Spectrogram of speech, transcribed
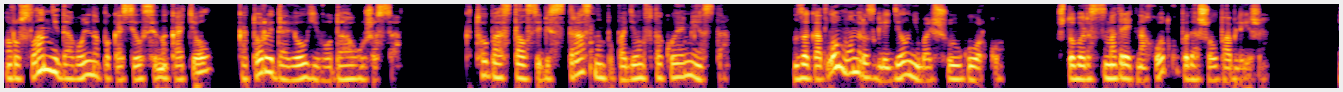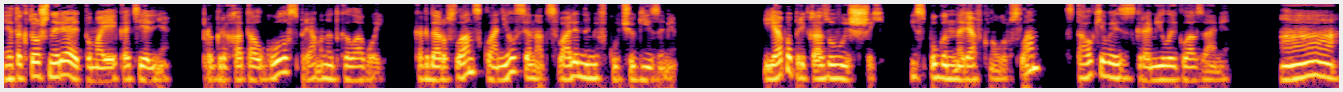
Руслан недовольно покосился на котел, который довел его до ужаса. Кто бы остался бесстрастным, попадя он в такое место? За котлом он разглядел небольшую горку. Чтобы рассмотреть находку, подошел поближе. «Это кто шныряет по моей котельне?» — прогрохотал голос прямо над головой, когда Руслан склонился над сваленными в кучу гизами. «Я по приказу высшей», — испуганно рявкнул Руслан, сталкиваясь с громилой глазами. а, -а, -а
